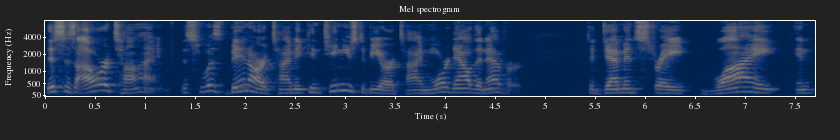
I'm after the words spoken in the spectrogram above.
this is our time. This was been our time. It continues to be our time more now than ever to demonstrate why, in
